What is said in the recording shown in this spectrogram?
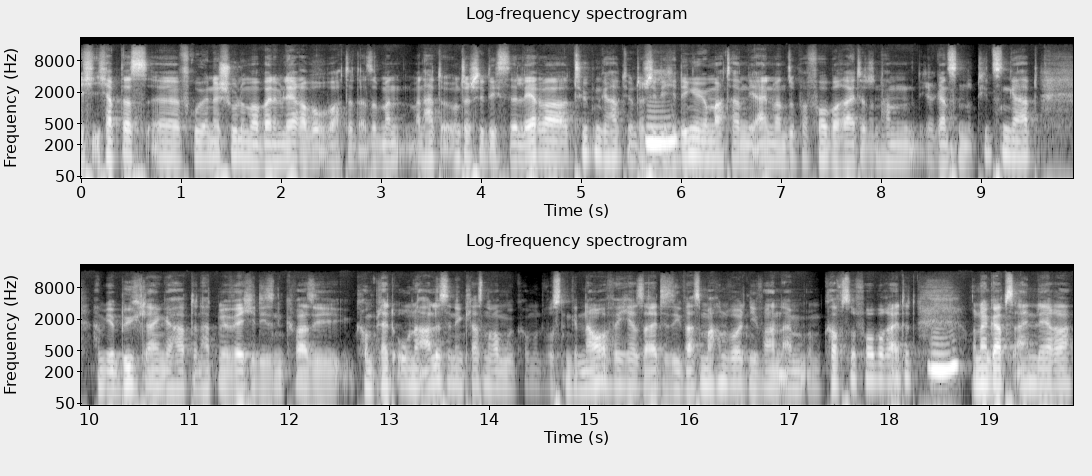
ich, ich habe das äh, früher in der Schule mal bei einem Lehrer beobachtet. Also man, man hatte unterschiedlichste Lehrertypen gehabt, die unterschiedliche mhm. Dinge gemacht haben. Die einen waren super vorbereitet und haben ihre ganzen Notizen gehabt, haben ihr Büchlein gehabt. Dann hatten wir welche, die sind quasi komplett ohne alles in den Klassenraum gekommen und wussten genau, auf welcher Seite sie was machen wollten. Die waren einem im Kopf so vorbereitet. Mhm. Und dann gab es einen Lehrer,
